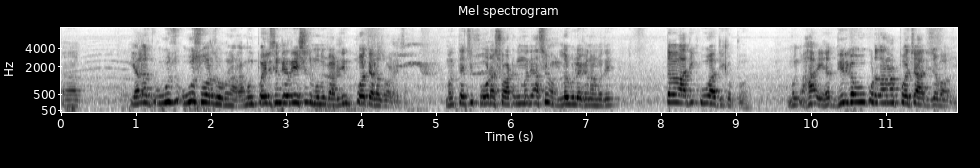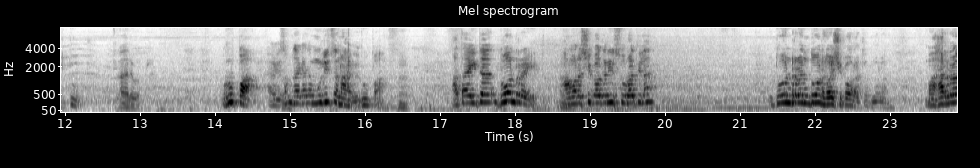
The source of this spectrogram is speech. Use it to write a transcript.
अ, याला ऊज ऊस वर जोडून आला मग पहिली संख्या रेषेच मधून काढायची आणि प त्याला जोडायचा. मग त्याची फोड शॉर्टमध्ये असे लघुलेखनामध्ये. त अधिक उ अधिक प. मग हा ह्या दीर्घ उ कुठं जाणार? पच्या आधीच्या बाजू तू अरे बाप रुपा. समजा एखाद्या मुलीचं नाव आहे रुपा. आता इथं दोन र आहेत. आम्हाला शिकवताना सुरुवातीला दोन रन दोन ह शिकावं लागतात मुलांना. मग हा र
